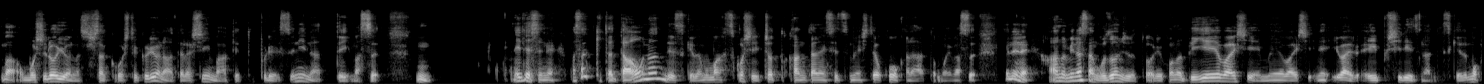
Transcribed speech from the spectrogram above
まあ、面白いような施策をしてくるような新しいマーケットプレイスになっています。うん。でですね、まあ、さっき言った DAO なんですけども、まあ、少しちょっと簡単に説明しておこうかなと思います。でね、あの皆さんご存知の通り、この BAYC、MAYC ね、いわゆる APE シリーズなんですけども、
